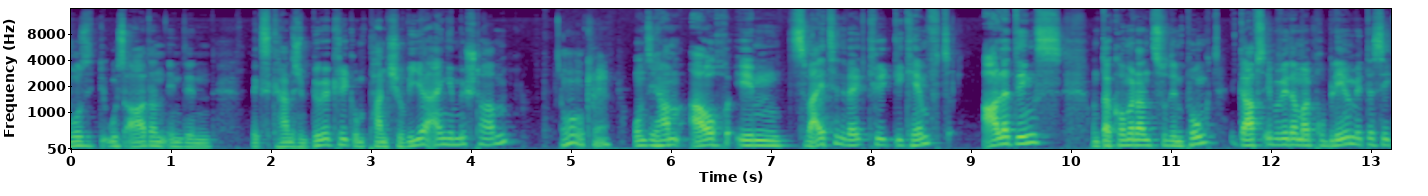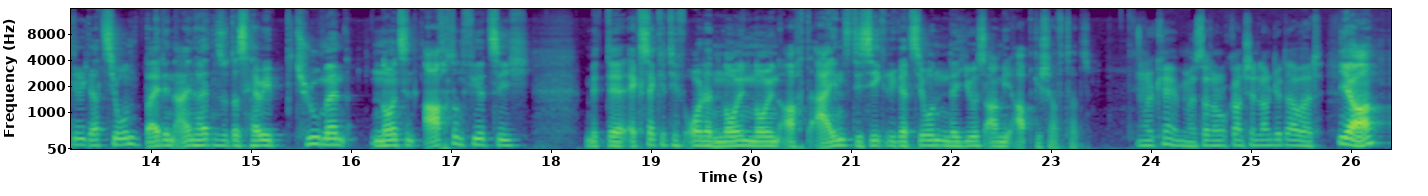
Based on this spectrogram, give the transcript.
wo sich die USA dann in den mexikanischen Bürgerkrieg um Pancho Villa eingemischt haben. Oh, okay. Und sie haben auch im Zweiten Weltkrieg gekämpft. Allerdings, und da kommen wir dann zu dem Punkt, gab es immer wieder mal Probleme mit der Segregation bei den Einheiten, sodass Harry Truman 1948 mit der Executive Order 9981 die Segregation in der US Army abgeschafft hat. Okay, das hat noch ganz schön lang gedauert. Ja,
